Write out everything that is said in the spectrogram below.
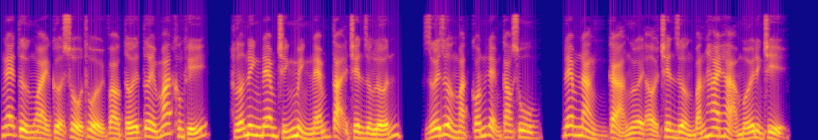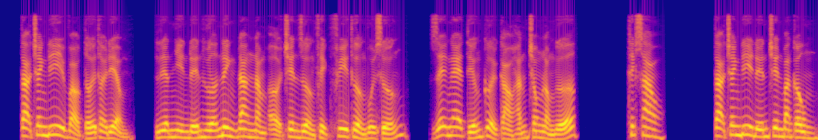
Nghe từ ngoài cửa sổ thổi vào tới tươi mát không khí, hứa ninh đem chính mình ném tại trên giường lớn, dưới giường mặt có nệm cao su, đem nàng cả người ở trên giường bắn hai hạ mới đình chỉ. Tạ tranh đi vào tới thời điểm, liền nhìn đến hứa ninh đang nằm ở trên giường phịch phi thường vui sướng, dễ nghe tiếng cười cào hắn trong lòng ngứa. Thích sao? Tạ tranh đi đến trên ban công,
